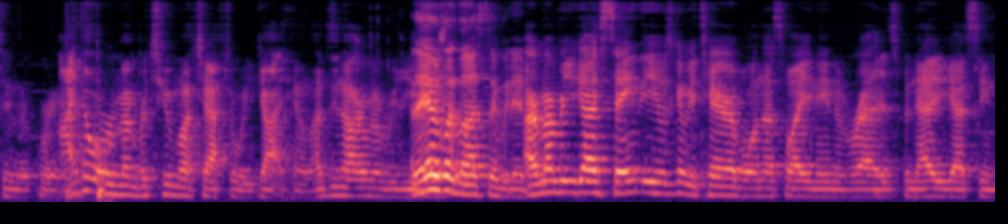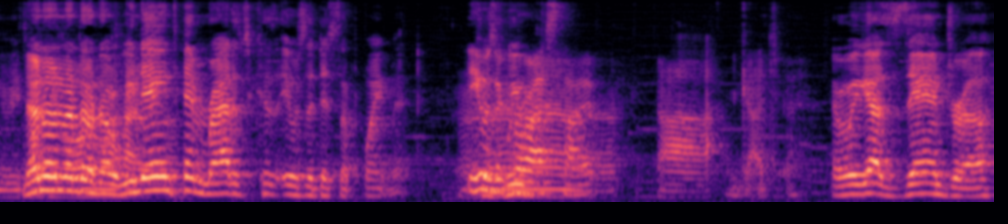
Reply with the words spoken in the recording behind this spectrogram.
doing the recording. I don't remember too much after we got him. I do not remember you. I think it was like the last thing we did. I remember you guys saying that he was gonna be terrible, and that's why you named him Raditz. But now you guys seem to be No, no, no, no, no. We named him Raditz because it was a disappointment. He was a grass Uh, type. Ah, gotcha. And we got Xandra,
